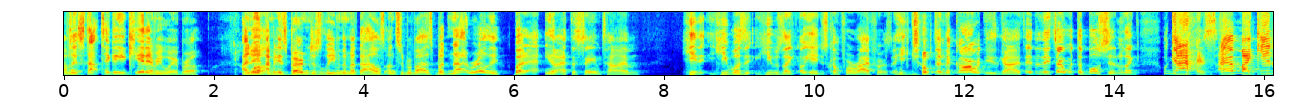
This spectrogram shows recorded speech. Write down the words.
I was like, stop taking your kid everywhere, bro. I mean, Well- I mean, it's better than just leaving them at the house unsupervised, but not really. But uh, you know, at the same time, he he wasn't. He was like, "Oh yeah, just come for a ride for us." And he jumped in the car with these guys, and then they start with the bullshit. I was like, "Well, guys, I have my kid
